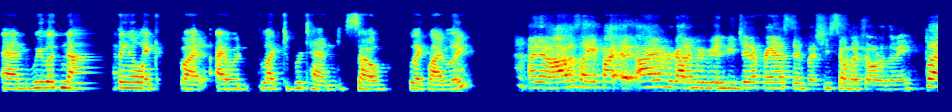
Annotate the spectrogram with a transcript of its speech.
and we look nothing alike but i would like to pretend. So blake lively I know. I was like, if I if I ever got a movie, it'd be Jennifer Aniston, but she's so much older than me. But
